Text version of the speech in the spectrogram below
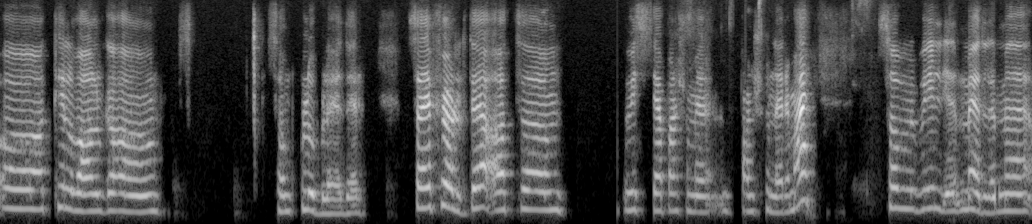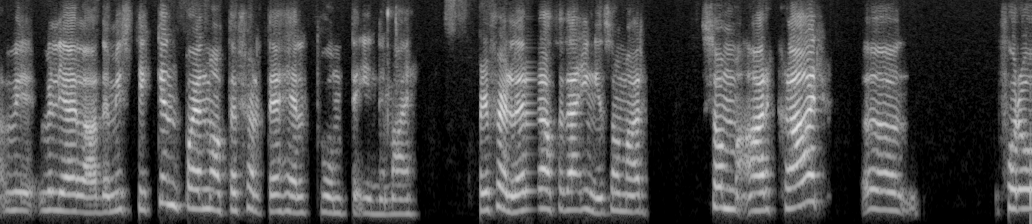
og, til valg som klubbleder. Så jeg følte at um, hvis jeg pensjonerer meg, så vil medlemmene vil jeg la dem i stikken. På en måte følte jeg helt vondt inni meg. For jeg føler at det er ingen som er, som er klar for å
